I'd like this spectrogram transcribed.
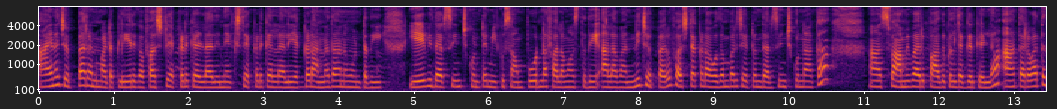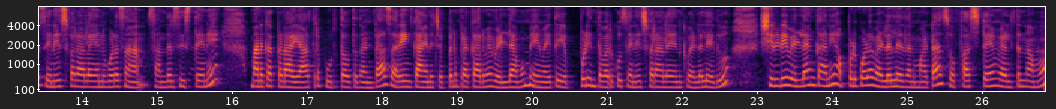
ఆయన చెప్పారనమాట క్లియర్గా ఫస్ట్ ఎక్కడికి వెళ్ళాలి నెక్స్ట్ ఎక్కడికి వెళ్ళాలి ఎక్కడ అన్నదానం ఉంటుంది ఏవి దర్శించుకుంటే మీకు సంపూర్ణ ఫలం వస్తుంది అలావన్నీ చెప్పారు. ఫస్ట్ అక్కడ ఔదంబర చెట్టును దర్శించుకున్నాక స్వామివారి పాదుకల దగ్గరికి వెళ్ళాం. ఆ తర్వాత శనీశ్వర ఆలయాన్ని కూడా స- సందర్శిస్తేనే మనకు అక్కడ ఆ యాత్ర పూర్తవుతుందంట. సరే ఇంకా ఆయన చెప్పిన ప్రకారమే వెళ్ళాము. మేమైతే ఎప్పుడు ఇంతవరకు శనీశ్వర ఆలయానికి వెళ్ళలేదు. షిరిడి వెళ్ళాం కానీ అప్పుడు కూడా వెళ్ళలేదన్నమాట. సో ఫస్ట్ టైం వెళ్తున్నాము.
